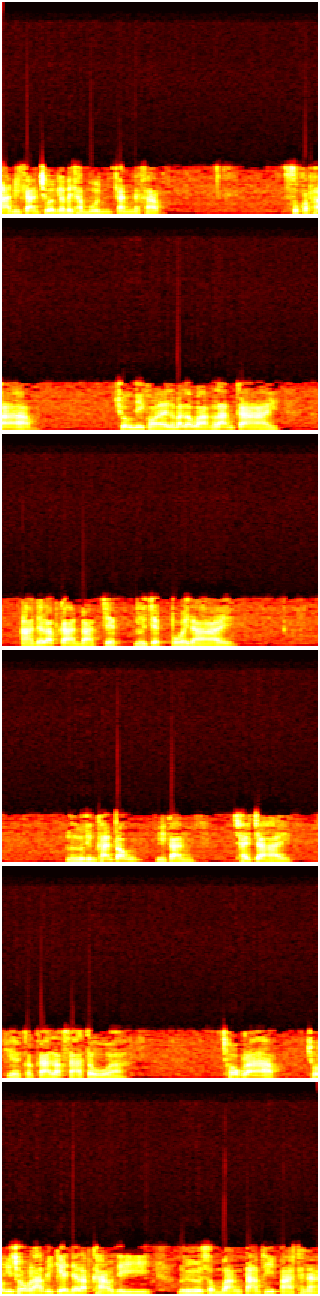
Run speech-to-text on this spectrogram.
อาจมีการชวนกันไปทำบุญกันนะครับ สุขภาพ ช่วงนี้ขอให้ระมัดระวังร่างกาย อาจได้รับการบาดเจ็บหรือเจ็บป่วยได้ หรือถึงขั้นต้องมีการใช้จ่ายเกี่ยวกับการรักษาตัว โชคลาภช่วงนี้โชคลาภมีเกณฑ์ได้รับข่าวดี หรือสมหวังตามที่ปรารถนา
